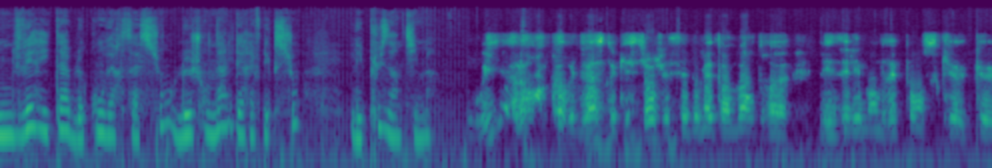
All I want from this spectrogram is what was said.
une véritable conversation, le journal des réflexions les plus intimes oui, alors encore une vaste question. J'essaie de mettre en ordre euh, les éléments de réponse que, que,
